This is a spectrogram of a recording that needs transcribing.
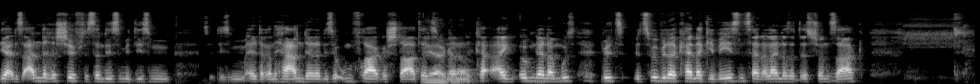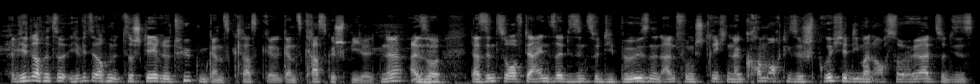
die, das andere Schiff, das dann diese mit diesem, diesem älteren Herrn, der da diese Umfrage startet Ja, und dann genau. ka- ein- irgendeiner muss, will's, jetzt will wieder keiner gewesen sein, allein dass er das schon sagt. Hier wird auch mit so, hier wird auch mit so Stereotypen ganz krass, ganz krass gespielt, ne? Also, da sind so auf der einen Seite sind so die Bösen in Anführungsstrichen, dann kommen auch diese Sprüche, die man auch so hört, so dieses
